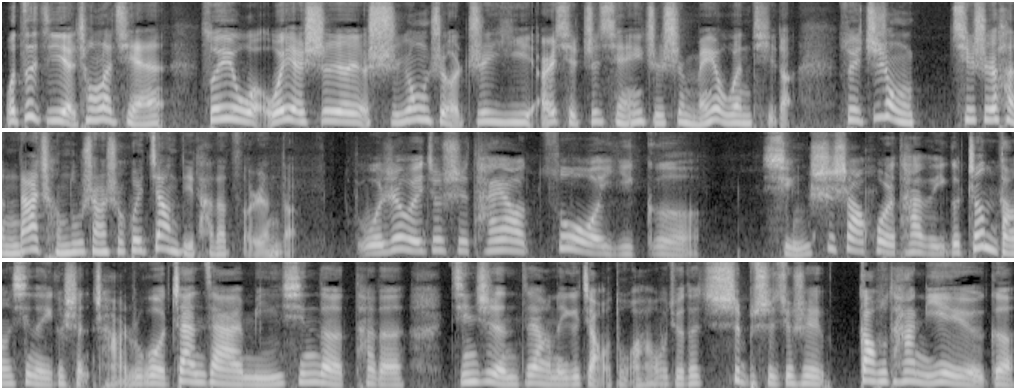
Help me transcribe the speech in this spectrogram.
我自己也充了钱，所以我我也是使用者之一，而且之前一直是没有问题的。所以这种其实很大程度上是会降低他的责任的。我认为就是他要做一个形式上或者他的一个正当性的一个审查。如果站在明星的他的经纪人这样的一个角度啊，我觉得是不是就是告诉他你也有一个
